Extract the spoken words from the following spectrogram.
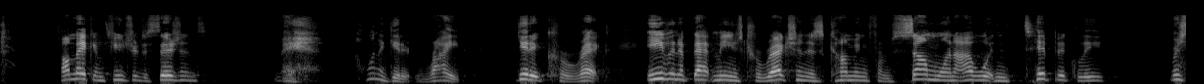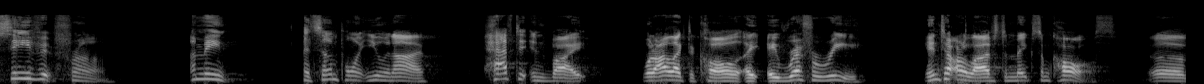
If I'm making future decisions, man, I want to get it right, get it correct. Even if that means correction is coming from someone I wouldn't typically receive it from. I mean, at some point, you and I have to invite what I like to call a, a referee into our lives to make some calls. Uh,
